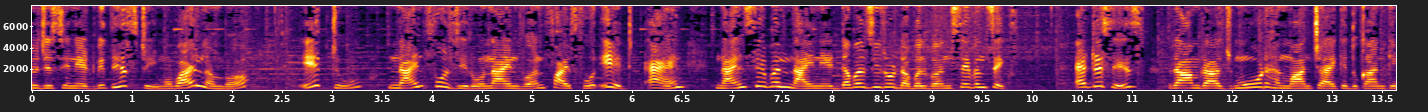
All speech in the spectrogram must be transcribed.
UGC NET with History. Mobile number 8294091548 and 9798001176. Address is Ramraj मोड़ हनुमान चाय के दुकान के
